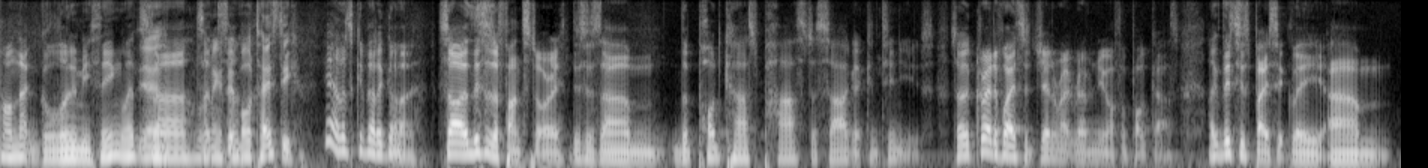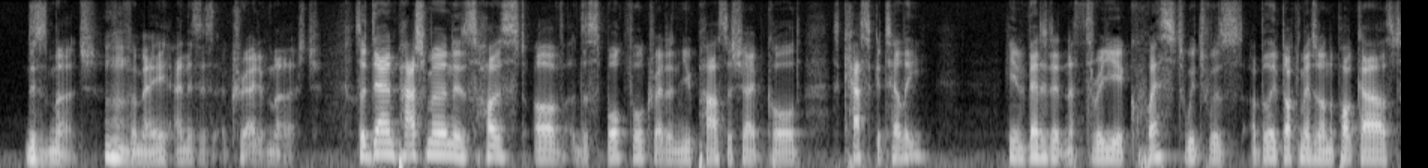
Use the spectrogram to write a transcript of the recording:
on that gloomy thing, let's Yeah, uh, something let's, a bit uh, more tasty. Yeah, let's give that a go. So this is a fun story. This is um, the podcast pasta saga continues. So creative ways to generate revenue off a podcast. Like this is basically um, this is merch for me, and this is a creative merch. So Dan Pashman is host of the Sporkful, created a new pasta shape called Cascatelli. He invented it in a three-year quest, which was, I believe, documented on the podcast,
